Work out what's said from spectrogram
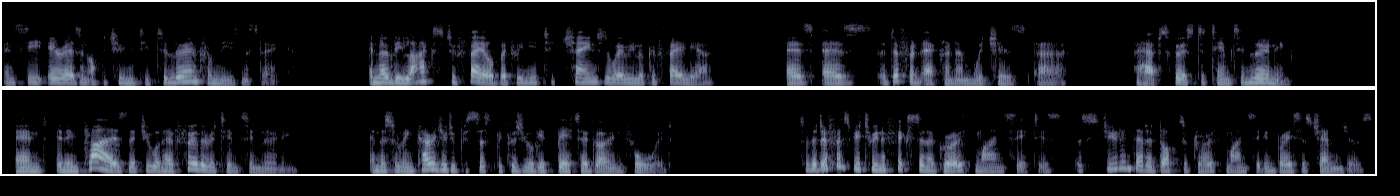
and see error as an opportunity to learn from these mistakes. And nobody likes to fail, but we need to change the way we look at failure as, as a different acronym, which is uh, perhaps first attempt in learning. And it implies that you will have further attempts in learning. And this will encourage you to persist because you'll get better going forward. So the difference between a fixed and a growth mindset is a student that adopts a growth mindset embraces challenges.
